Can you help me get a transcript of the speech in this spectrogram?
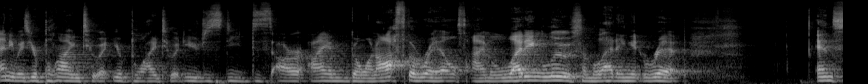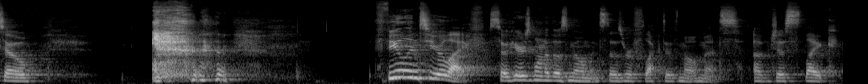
anyways, you're blind to it. You're blind to it. You just, you just are, I am going off the rails. I'm letting loose. I'm letting it rip. And so, feel into your life. So here's one of those moments, those reflective moments of just like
